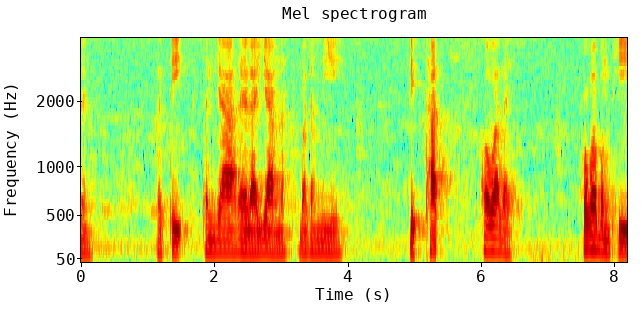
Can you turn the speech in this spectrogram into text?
นะสติปัญญาหลาย ๆ อย่างนะบารมีสิบทัศเพราะว่าอะไร เพราะว่าบางที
